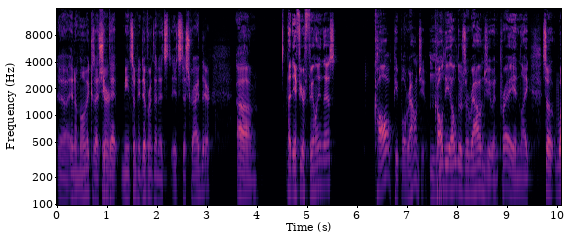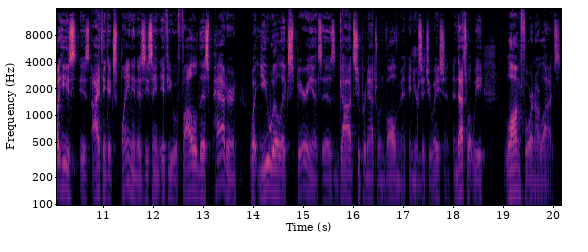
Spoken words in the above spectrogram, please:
uh, in a moment because I Sure. think that means something different than it's it's described there. Um, but if you're feeling this, call people around you mm-hmm. call the elders around you and pray and like so what he's is i think explaining is he's saying if you will follow this pattern what you will experience is god's supernatural involvement in your mm-hmm. situation and that's what we long for in our lives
